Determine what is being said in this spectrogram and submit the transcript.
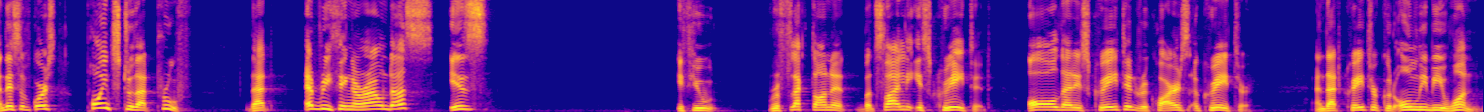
And this, of course, points to that proof that everything around us is, if you reflect on it but slightly, is created. All that is created requires a creator. And that creator could only be one.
